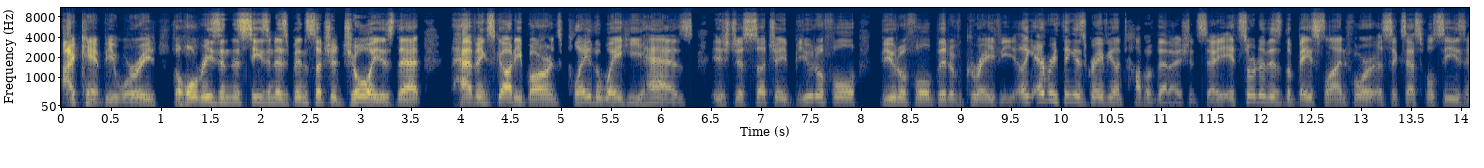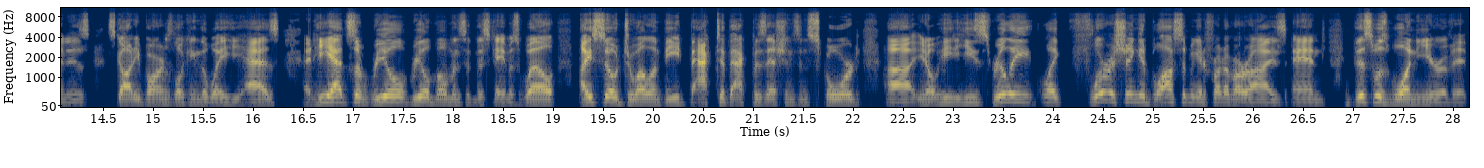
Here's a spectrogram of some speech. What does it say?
I can't be worried. The whole reason this season has been such a joy is that having Scottie Barnes play the way he has is just such a beautiful, beautiful bit of gravy. Like everything is gravy on top of that, I should say. It sort of is the baseline for a successful season is Scottie Barnes looking the way he has. And he had some real, real moments in this game as well. ISO Joel Embiid back to back possessions and scored. Uh, you know, he he's really like flourishing and blossoming in front of our eyes. And this was one year of it.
